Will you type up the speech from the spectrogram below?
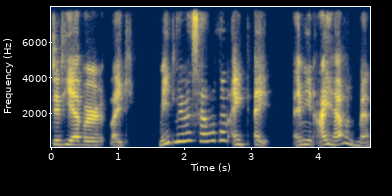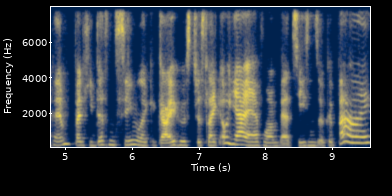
did he ever like meet Lewis Hamilton? I I I mean, I haven't met him, but he doesn't seem like a guy who's just like, oh yeah, I have one bad season, so goodbye.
